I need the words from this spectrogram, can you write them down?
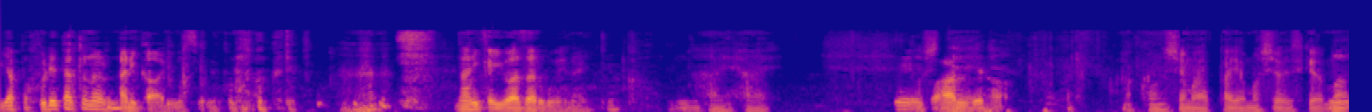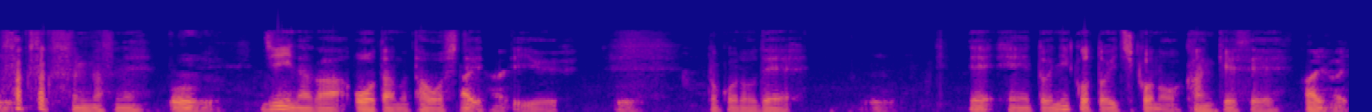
やっぱ触れたくなる何かありますよね、この漫画で。何か言わざるを得ないっていうか。うんはいはい。で、そしてアンデラ。まあ、今週もやっぱり面白いですけど、うんまあ、サクサク進みますね。うん。ジーナがオータム倒してっていうところで、うんで、えっ、と、ニコとイチコの関係性はいはい。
